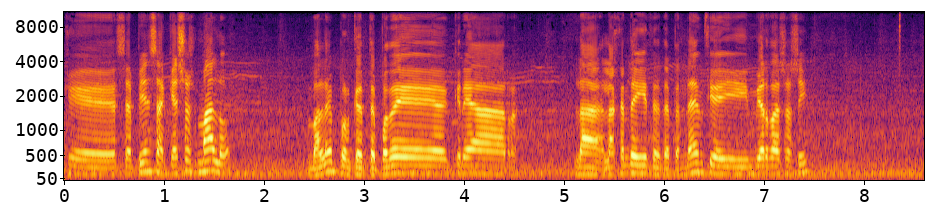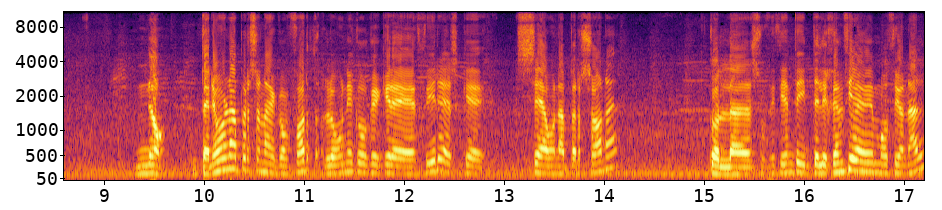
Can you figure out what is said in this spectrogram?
que se piensa que eso es malo, ¿vale? Porque te puede crear La, la gente dice dependencia y mierdas así. No. Tener una persona de confort lo único que quiere decir es que sea una persona con la suficiente inteligencia emocional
